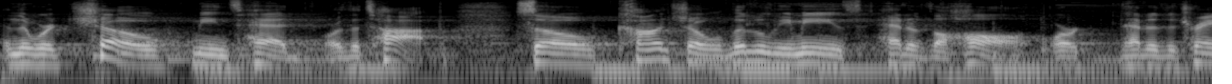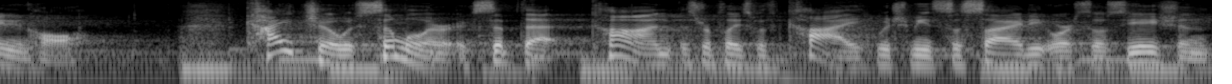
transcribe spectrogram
and the word cho means head or the top. So kancho literally means head of the hall or head of the training hall. Kaicho is similar, except that kan is replaced with kai, which means society or association.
